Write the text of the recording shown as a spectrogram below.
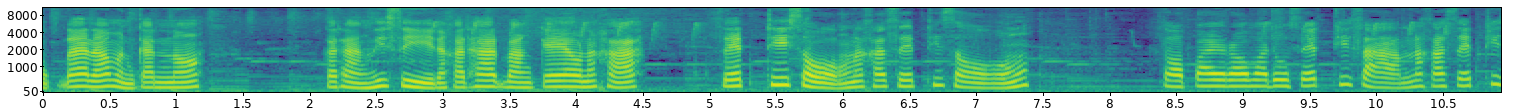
6 ได้แล้วเหมือนกันเนาะกระถางที่ 4 นะคะธาตุบางแก้วนะคะ เซตที่ 2 นะคะ เซตที่ 2 ต่อไปเรามาดูเซตที่ 3 นะคะ เซตที่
